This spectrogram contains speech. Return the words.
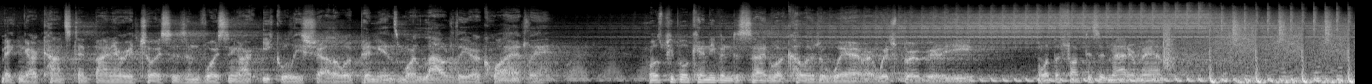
making our constant binary choices and voicing our equally shallow opinions more loudly or quietly. Most people can't even decide what color to wear or which burger to eat. What the fuck does it matter, man?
